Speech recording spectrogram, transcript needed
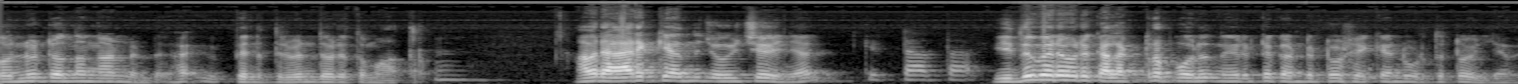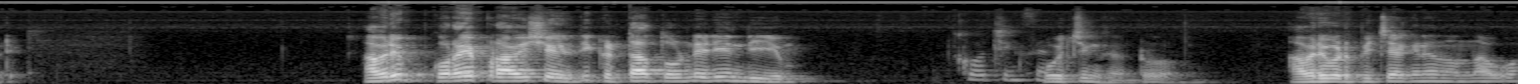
തൊണ്ണൂറ്റൊന്നും കണ്ടുണ്ട് പിന്നെ തിരുവനന്തപുരത്ത് മാത്രം. അവരാരൊക്കെയാന്ന് അവരാരൊക്കെയാണെന്ന് ചോദിച്ചു കഴിഞ്ഞാൽ കിട്ടാത്ത. ഇതുവരെ ഒരു കളക്ടർ പോലും നേരിട്ട് കണ്ടിട്ടോ ഷെയ്ക്കാണ്ട് കൊടുത്തിട്ടോ ഇല്ല അവർ അവർ കുറേ പ്രാവശ്യം എഴുതി കിട്ടാത്തതുകൊണ്ട് ഇനി എന്ത് ചെയ്യും? കോച്ചിങ് സെന്റർ തുടങ്ങും അവർ പഠിപ്പിച്ച എങ്ങനെ നന്നാവുക?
